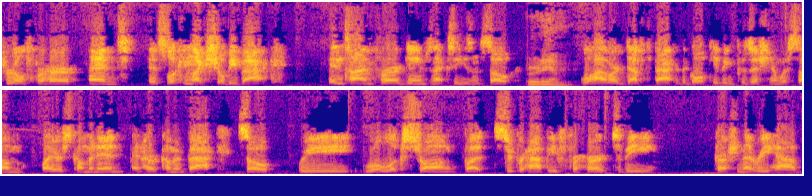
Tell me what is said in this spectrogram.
thrilled for her and it's looking like she'll be back in time for our games next season. So Brilliant. we'll have our depth back at the goalkeeping position with some players coming in and her coming back. So we will look strong, but super happy for her to be crushing that rehab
